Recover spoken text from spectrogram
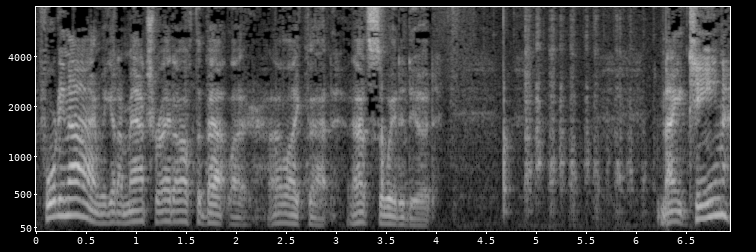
49, we got a match right off the bat. I like that. That's the way to do it. 19,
